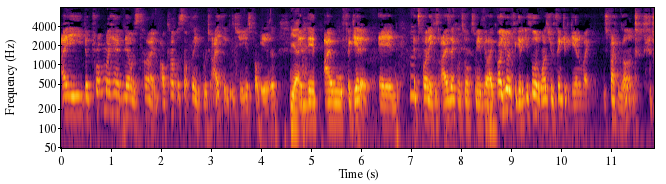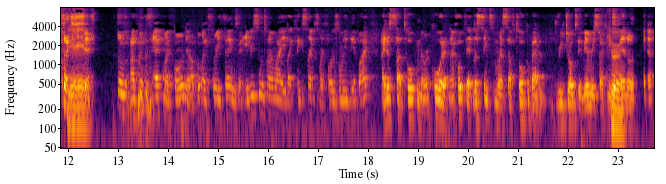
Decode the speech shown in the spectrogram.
I, I the problem I have now is time. I'll come up with something which I think is genius, probably isn't. Yeah. And then I will forget it. And it's funny because Isaac will talk to me and be like, "Oh, you won't forget it. You thought it once. You'll think it again." I'm like, "It's fucking gone." like Yeah. shit. So I've got this app on my phone now. I've got like three things, and every single time I like think of something because my phone's normally nearby, I just start talking and I record it, and I hope that listening to myself talk about it rejogs that memory so I can expand on it. later.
